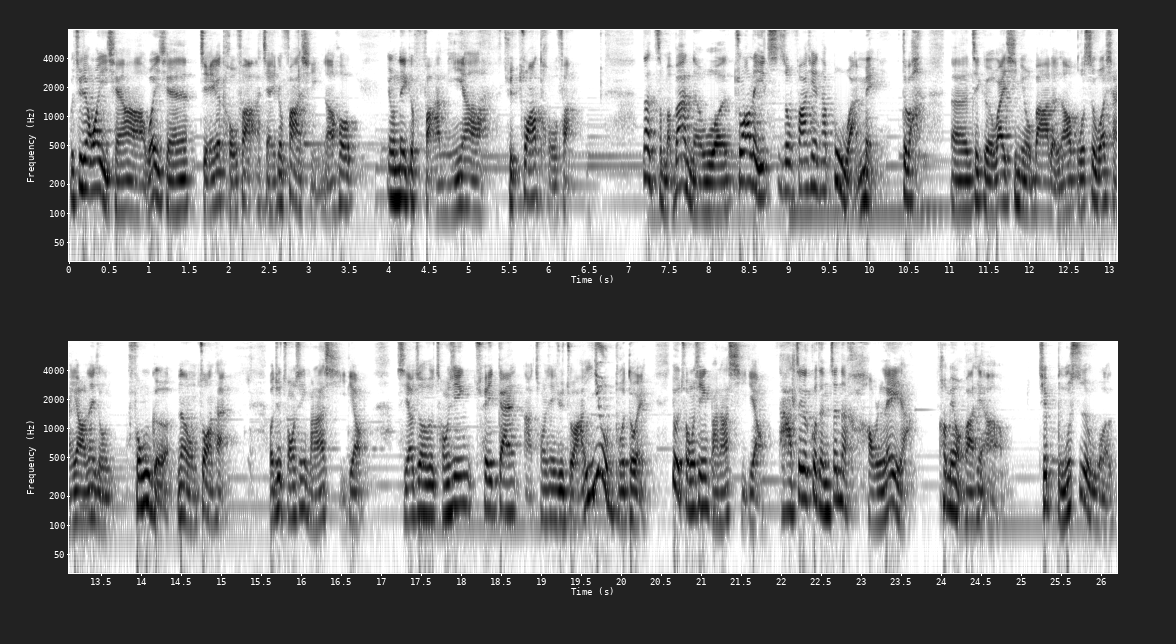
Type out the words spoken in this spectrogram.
我就像我以前啊，我以前剪一个头发，剪一个发型，然后用那个发泥啊去抓头发，那怎么办呢？我抓了一次之后发现它不完美。对吧？呃，这个歪七扭八的，然后不是我想要那种风格那种状态，我就重新把它洗掉，洗掉之后重新吹干啊，重新去抓又不对，又重新把它洗掉啊，这个过程真的好累啊。后面我发现啊，其实不是我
